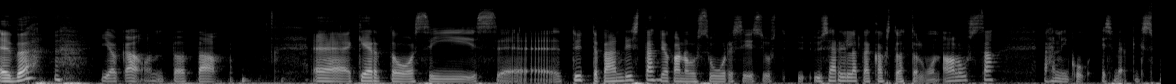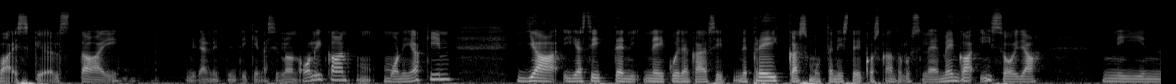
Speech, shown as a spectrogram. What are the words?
Ever, joka on tota, kertoo siis tyttöbändistä, joka on ollut suuri siis just Ysärillä tai 2000-luvun alussa, vähän niin kuin esimerkiksi Spice Girls tai mitä nyt, nyt ikinä silloin olikaan, moniakin. Ja, ja sitten ne ei kuitenkaan, sit, ne breikkas, mutta niistä ei koskaan tullut silleen mega isoja, niin,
